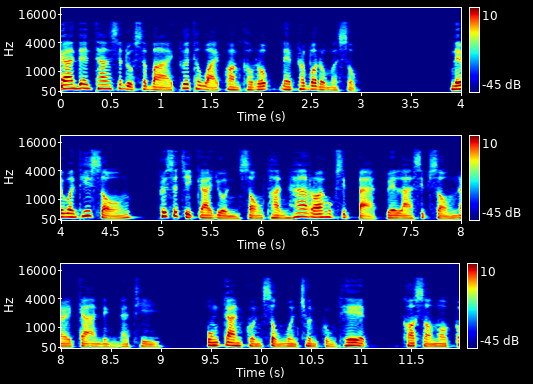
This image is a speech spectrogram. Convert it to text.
การเดินทางสะดวกสบายเพื่อถวายความเคารพในพระบรมศพ ในวันที่ 2 พฤศจิกายน 2568 เวลา 12นาฬิกา1นาที องค์การขนส่งมวลชนกรุงเทพคสมก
